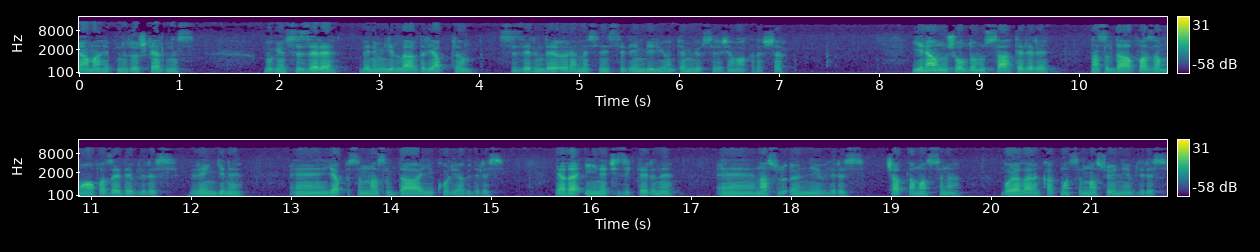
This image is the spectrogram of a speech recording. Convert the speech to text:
Dünyama hepiniz hoş geldiniz. Bugün sizlere benim yıllardır yaptığım, sizlerin de öğrenmesini istediğim bir yöntemi göstereceğim arkadaşlar. Yeni almış olduğumuz sahteleri nasıl daha fazla muhafaza edebiliriz, rengini, e, yapısını nasıl daha iyi koruyabiliriz ya da iğne çiziklerini e, nasıl önleyebiliriz, çatlamasını, boyaların kalkmasını nasıl önleyebiliriz.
